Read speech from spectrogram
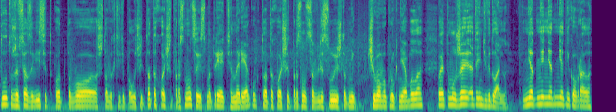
Тут уже все зависит от того, что вы хотите получить. Кто-то хочет проснуться и смотреть на реку, кто-то хочет проснуться в лесу, и чтобы ничего вокруг не было. Поэтому уже это индивидуально. Нет, нет, нет, нет никакого правила.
